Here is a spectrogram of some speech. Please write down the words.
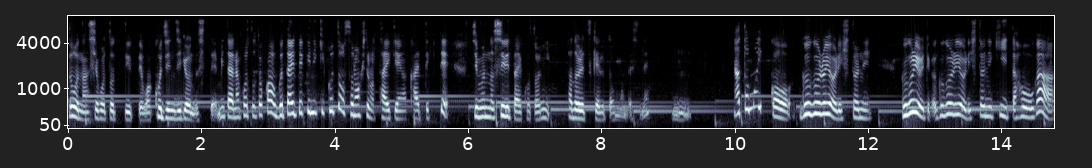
どうなん仕事って言っては個人事業主ってみたいなこととかを具体的に聞くとその人の体験が返ってきて自分の知りたいことにたどり着けると思うんですね。うん、あともう一個 Google より人に Google よりっていうか Google より人に聞いた方が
